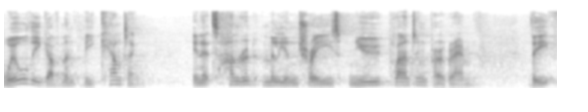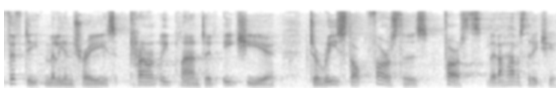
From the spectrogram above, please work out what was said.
Will the government be counting in its 100 million trees new planting program the 50 million trees currently planted each year to restock foresters, forests that are harvested each year?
